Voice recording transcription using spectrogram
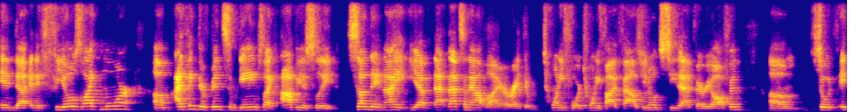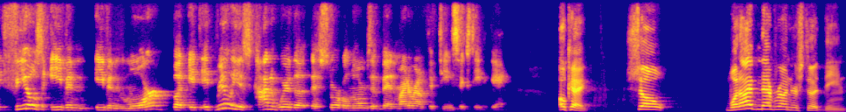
And, uh, and it feels like more. Um, I think there have been some games like obviously Sunday night, yeah, that, that's an outlier, right? There were 24, 25 fouls. You don't see that very often. Um, so it, it, feels even even more, but it, it really is kind of where the, the historical norms have been, right around 15, 16 a game. Okay. So what I've never understood, Dean,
